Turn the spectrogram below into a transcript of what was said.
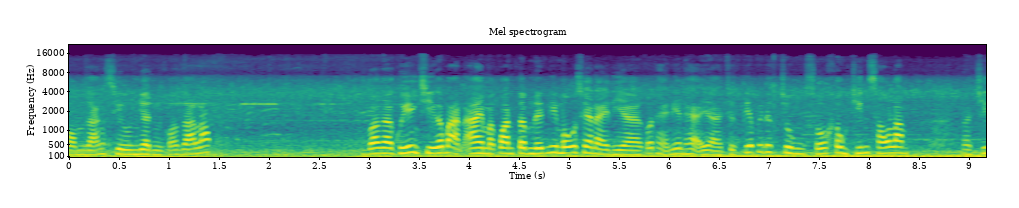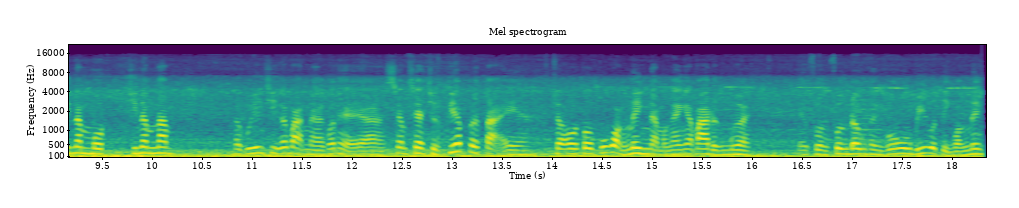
Form dáng siêu nhân có giá lóc. Vâng à, quý anh chị các bạn, ai mà quan tâm đến cái mẫu xe này thì à, có thể liên hệ à, trực tiếp với Đức Trung số 0965 951 955 Quý anh chị các bạn có thể xem xe trực tiếp tại chợ ô tô cũ Quảng Ninh nằm ở ngay ngã ba đường 10 phường Phương Đông, thành phố Uông Bí của tỉnh Quảng Ninh.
